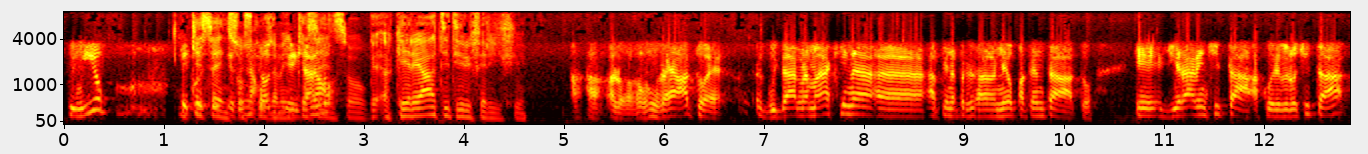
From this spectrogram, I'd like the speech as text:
Quindi io... In che senso, scusami, in che danno- senso? A che reati ti riferisci? Ah, ah, allora, un reato è guidare una macchina eh, appena pre- eh, neopatentato e girare in città a quelle velocità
